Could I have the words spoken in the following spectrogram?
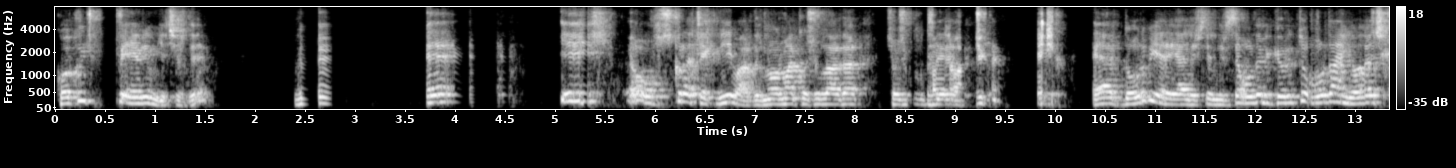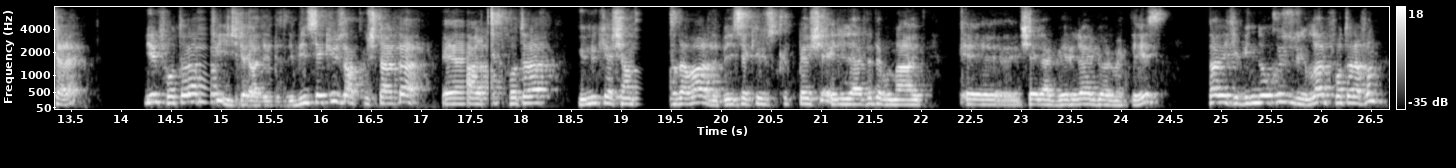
korkunç bir evrim geçirdi. Ve ilk obskura tekniği vardır. Normal koşullarda çocukluk var. Eğer doğru bir yere yerleştirilirse orada bir görüntü oradan yola çıkarak bir fotoğraf icat edildi. 1860'larda e, artık fotoğraf günlük yaşantıda vardı. 1845-50'lerde de buna ait e, şeyler, veriler görmekteyiz. Tabii ki 1900'lü yıllar fotoğrafın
